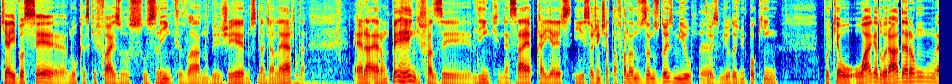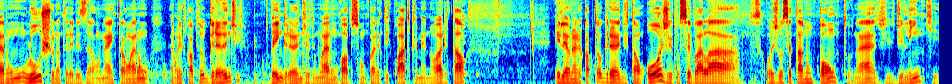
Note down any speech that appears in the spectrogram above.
Que aí você, Lucas, que faz os, os links lá no BG, no Cidade Alerta, era, era um perrengue fazer link nessa época. E, isso a gente já está falando dos anos 2000, 2000, 2000 e pouquinho. Porque o, o Águia Dourada era um, era um luxo na televisão, né? Então era um, era um helicóptero grande, bem grande. Ele não era um Robson 44, que é menor e tal. Ele era um helicóptero grande. Então, hoje você vai lá, hoje você está num ponto né, de, de link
